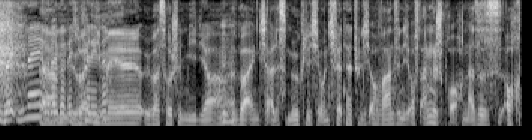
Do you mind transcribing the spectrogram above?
Über E-Mail oder über ähm, welche über Kanäle? Über E-Mail, über Social Media, mhm. über eigentlich alles Mögliche. Und ich werde natürlich auch wahnsinnig oft angesprochen. Also es ist auch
